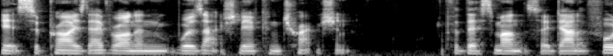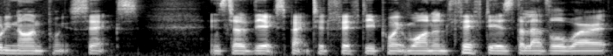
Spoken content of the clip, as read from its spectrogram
it surprised everyone and was actually a contraction for this month, so down at 49.6 instead of the expected 50.1, and 50 is the level where it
